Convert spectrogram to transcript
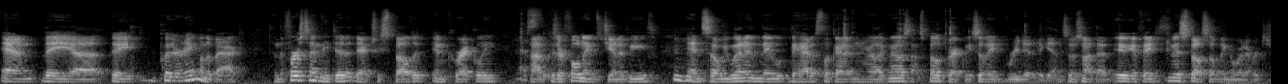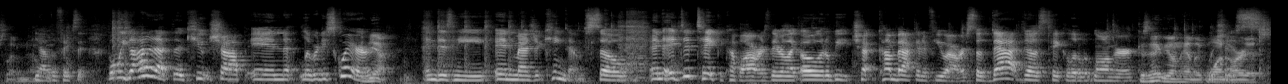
and they uh, they put her name on the back. And the first time they did it, they actually spelled it incorrectly because Yes. her full name's Genevieve. Mm-hmm. And so we went in and they, they had us look at it and we were like, no, it's not spelled correctly. So they redid it again. So it's not that. If they misspell something or whatever, just let them know. Yeah, they'll fix it. But we got it at the cute shop in Liberty Square. Yeah. In Disney, in Magic Kingdom. So, and it did take a couple hours. They were like, oh, it'll be check, come back in a few hours. So that does take a little bit longer. Because I think they only had like one is- artist.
